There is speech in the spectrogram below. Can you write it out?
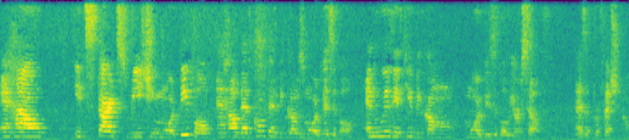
and how it starts reaching more people and how that content becomes more visible. And with it, you become more visible yourself as a professional.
